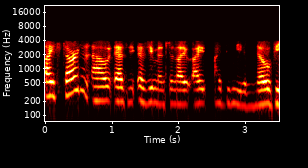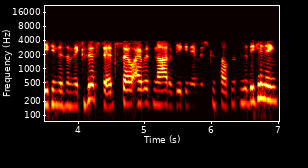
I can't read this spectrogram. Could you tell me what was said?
I started out as you, as you mentioned. I, I I didn't even know veganism existed, so I was not a vegan image consultant in the beginning.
